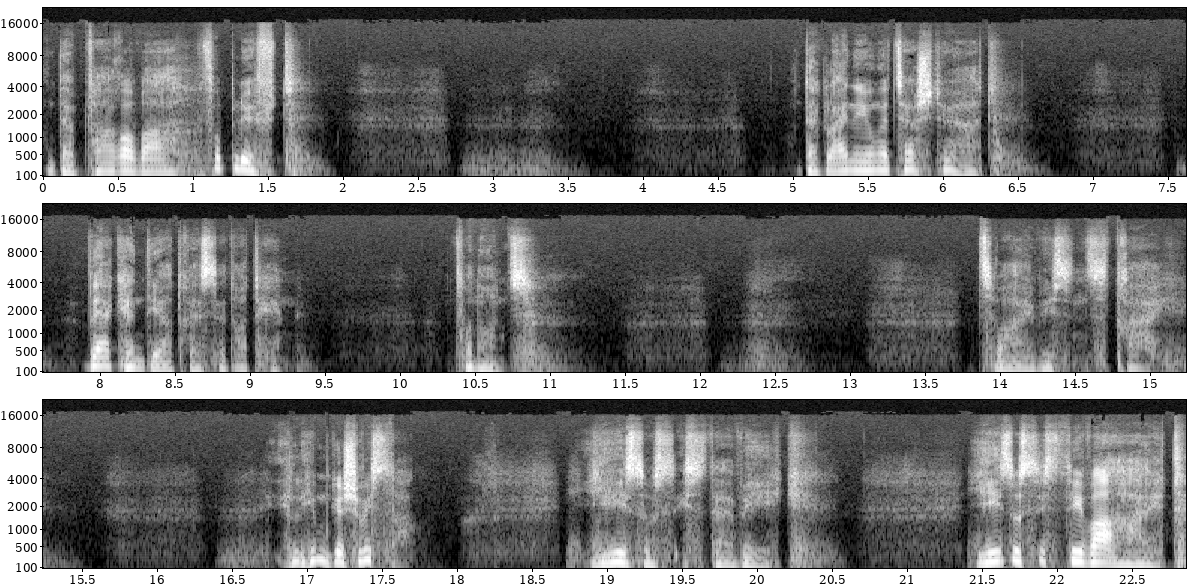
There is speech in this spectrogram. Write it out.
Und der Pfarrer war verblüfft. der kleine Junge zerstört. Wer kennt die Adresse dorthin? Von uns. Zwei wissen es, drei. Ihr lieben Geschwister, Jesus ist der Weg. Jesus ist die Wahrheit.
